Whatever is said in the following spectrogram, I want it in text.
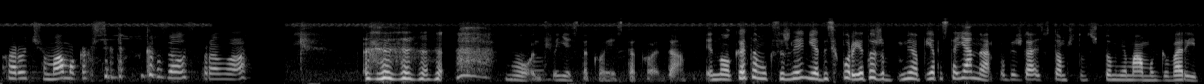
Короче, мама, как всегда, оказалась права. Вот, есть такое, есть такое, да. Но к этому, к сожалению, я до сих пор, я тоже, я постоянно убеждаюсь в том, что, что мне мама говорит,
